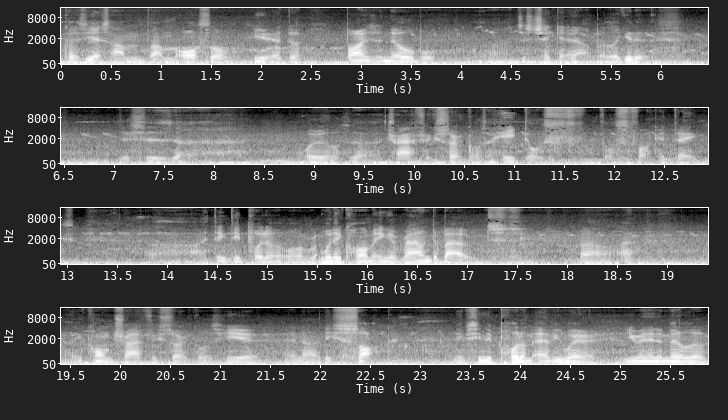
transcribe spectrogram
Because, uh, yes, I'm, I'm also here at the Barnes & Noble, uh, just checking it out. But look at this. This is, uh, what are those uh, traffic circles? I hate those, those fucking things. Uh, I think they put a, or what they call them in roundabouts. Uh, they call them traffic circles here, and they suck. They've seen they put them everywhere, even in the middle of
